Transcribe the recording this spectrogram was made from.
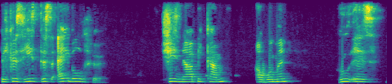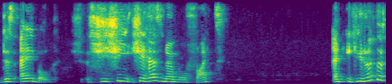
because he's disabled her, she's now become a woman who is disabled. She, she, she has no more fight. And you know this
